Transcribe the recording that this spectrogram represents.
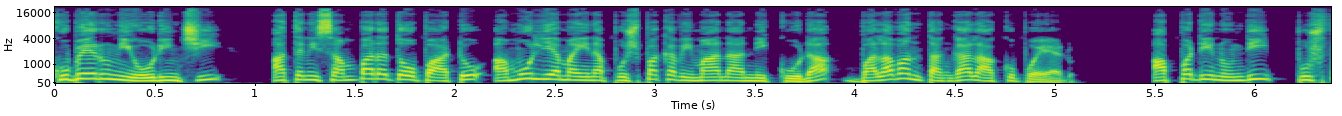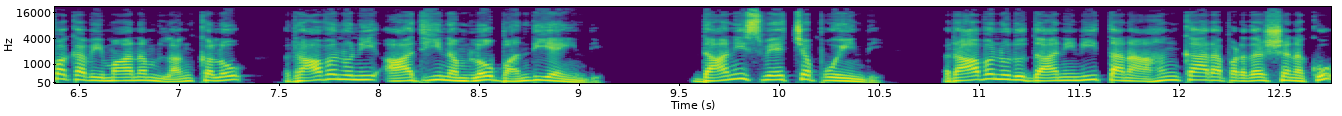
కుబేరుని ఓడించి అతని సంపదతో పాటు అమూల్యమైన పుష్పక విమానాన్ని కూడా బలవంతంగా లాక్కుపోయాడు. అప్పటి నుండి పుష్పక విమానం లంకలో రావణుని ఆధీనంలో బందీ అయింది. దాని స్వేచ్ఛ పోయింది. రావణుడు దానిని తన అహంకార ప్రదర్శనకు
